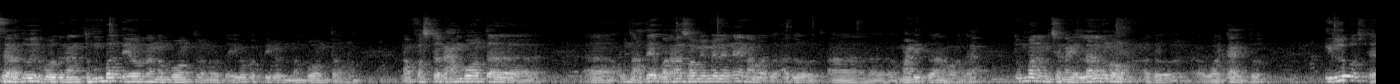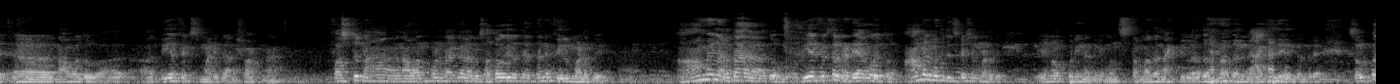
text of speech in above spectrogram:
ಸರ್, ಅದು ಇರ್ಬೋದು. ನಾನು ತುಂಬಾ ದೇವ್ರನ್ನ ನಂಬುವಂತವನು, ದೈವ ಭಕ್ತಿಗಳನ್ನ ನಂಬುವಂತವನು. ನಾವು ಫಸ್ಟ್ ರ್ಯಾಂಬೋ ಅಂತ ಒಂದು ಅದೇ ವರಹಸ್ವಾಮಿ ಮೇಲೆನೆ ನಾವು ಅದು ಅದು ಮಾಡಿದ್ದು ಅವಾಗ ತುಂಬಾ ನಮ್ಗೆ ಚೆನ್ನಾಗಿ ಎಲ್ಲರಿಗೂ ಅದು ವರ್ಕ್ ಆಯ್ತು. ಇಲ್ಲೂ ಅಷ್ಟೇ ನಾವು ಅದು ಬಿ ಎಫ್ ಎಕ್ಸ್ ಮಾಡಿದ್ದ ಆ ಶಾರ್ಟ್ನ ಫಸ್ಟ್ ನಾ, ನಾವು ಅನ್ಕೊಂಡಾಗ ಅದು ಸತ್ತೋಗಿರುತ್ತೆ ಅಂತಾನೆ ಫೀಲ್ ಮಾಡಿದ್ವಿ. ಆಮೇಲೆ ಅರ್ಧ ಅದು ಬಿ ಎಫ್ ಎಕ್ಸ್ ಅಲ್ಲಿ ರೆಡಿ ಆಗೋಯ್ತು. ಆಮೇಲೆ ಮತ್ತೆ ಡಿಸ್ಕಷನ್ ಮಾಡಿದ್ವಿ. ಏನೋ ಪುನಿ ನನಗೆ ಮನ್ಸು ಸಮಾಧಾನ ಆಗ್ತಿಲ್ಲ, ಅದು ಅನ್ನೋದಂಗೆ ಆಗಿದೆ ಅಂತಂದ್ರೆ ಸ್ವಲ್ಪ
